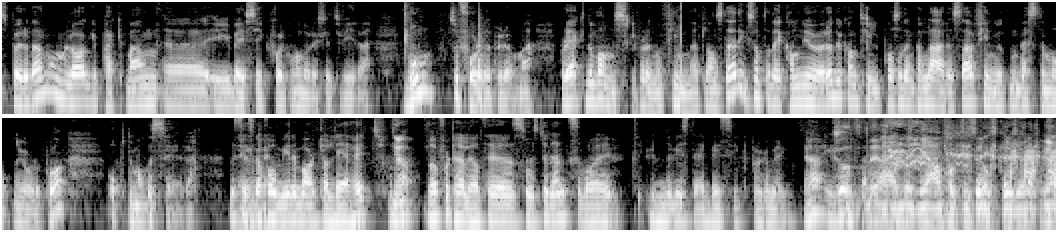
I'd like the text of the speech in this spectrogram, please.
spørre den om lag Pacman eh, i basic for Commodore 64. Bom, så får du det programmet. For Det er ikke noe vanskelig for den å finne et eller annet sted. ikke sant? Og det kan gjøre, Du kan tilpasse, den kan lære seg, finne ut den beste måten å gjøre det på. Optimalisere. Hvis jeg skal få mine barn til å le høyt, Ja. da forteller jeg at jeg, som student så var jeg undervist i basic programmering. Ja, ikke sant? Det er, det er faktisk ganske gøy. Ja.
